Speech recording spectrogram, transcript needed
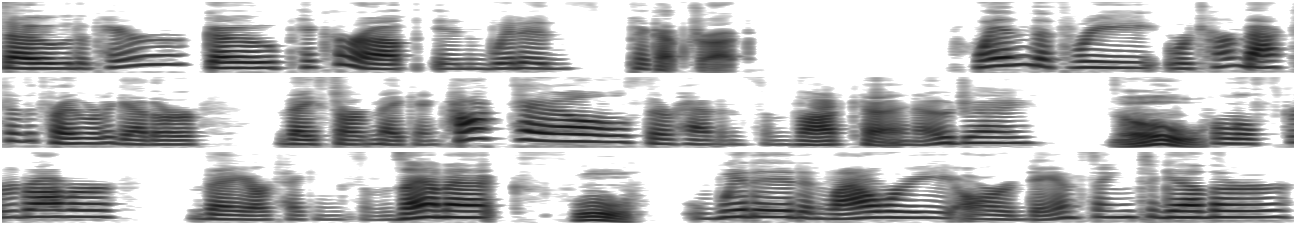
So the pair go pick her up in Whitted's pickup truck. When the three return back to the trailer together, they start making cocktails. They're having some vodka and OJ, Oh, a little screwdriver. They are taking some Xanax. ooh, Whitted and Lowery are dancing together.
